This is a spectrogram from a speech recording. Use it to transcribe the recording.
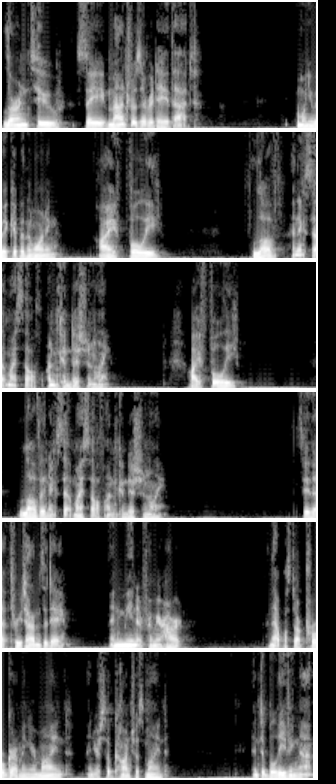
Learn to say mantras every day that when you wake up in the morning, I fully love and accept myself unconditionally. I fully love and accept myself unconditionally. Say that three times a day and mean it from your heart. And that will start programming your mind and your subconscious mind into believing that.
